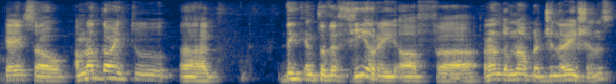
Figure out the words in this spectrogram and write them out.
Okay, so I'm not going to uh, dig into the theory of uh, random number generations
